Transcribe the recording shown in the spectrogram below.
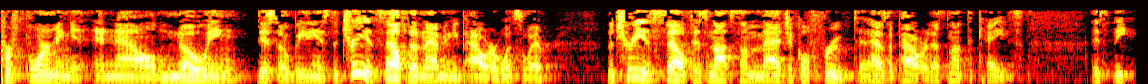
performing it and now knowing disobedience. The tree itself doesn't have any power whatsoever. The tree itself is not some magical fruit that has a power. That's not the case. It's the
